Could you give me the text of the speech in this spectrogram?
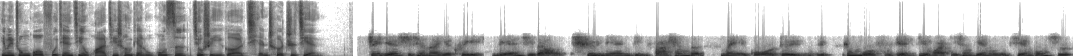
因为中国福建晋华集成电路公司就是一个前车之鉴。这件事情呢，也可以联系到去年底发生的美国对于中国福建计华集成电路有限公司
